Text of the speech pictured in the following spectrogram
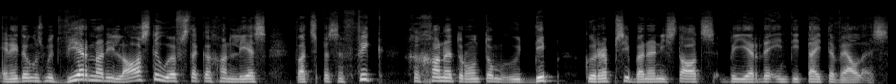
en ek dink ons moet weer na die laaste hoofstukke gaan lees wat spesifiek gegaan het rondom hoe diep korrupsie binne in die staatsbeheerde entiteite wel is.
